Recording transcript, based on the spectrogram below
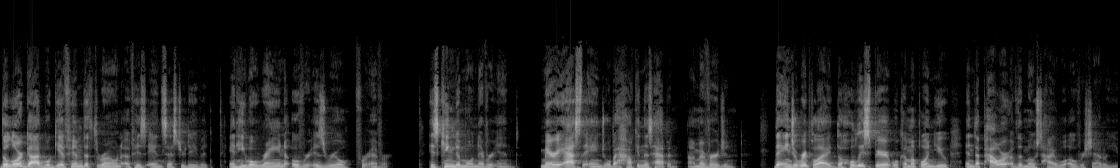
The Lord God will give him the throne of his ancestor David, and he will reign over Israel forever. His kingdom will never end. Mary asked the angel, But how can this happen? I'm a virgin. The angel replied, The Holy Spirit will come upon you, and the power of the Most High will overshadow you.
